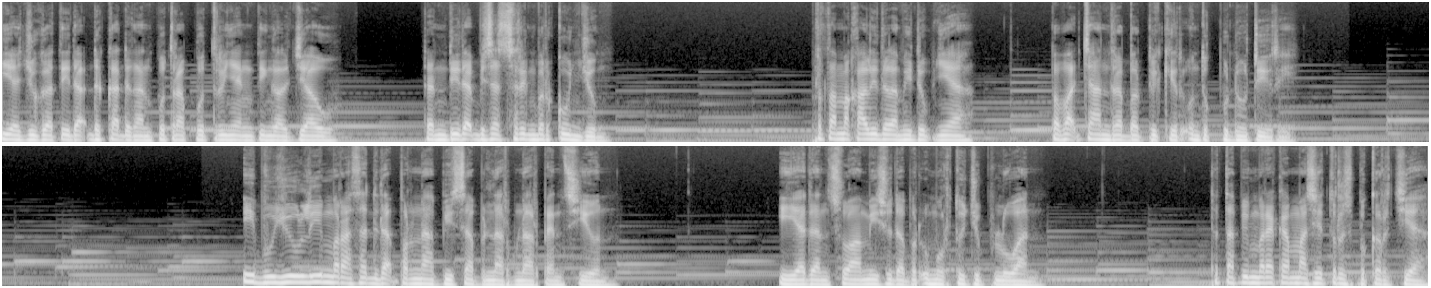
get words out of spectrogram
Ia juga tidak dekat dengan putra-putrinya yang tinggal jauh dan tidak bisa sering berkunjung. Pertama kali dalam hidupnya, Bapak Chandra berpikir untuk bunuh diri. Ibu Yuli merasa tidak pernah bisa benar-benar pensiun. Ia dan suami sudah berumur 70-an. Tetapi mereka masih terus bekerja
